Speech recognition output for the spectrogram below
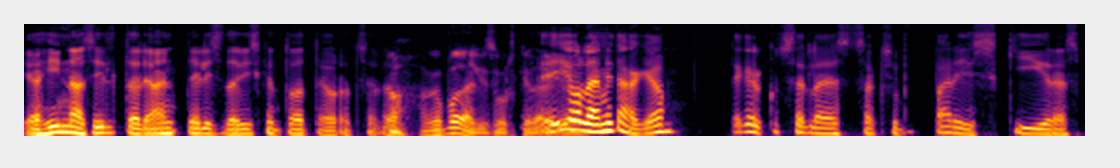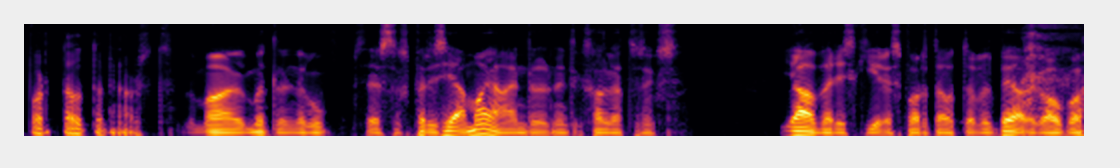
ja hinnasilt oli ainult nelisada viiskümmend tuhat eurot selle. noh, aga polegi suurt kedagi. ei ole midagi, jah. Tegelikult selle eest saaks ju päris kiire sportauto minu arust. ma mõtlen nagu, sellest saaks päris hea maja endale näiteks algatuseks. ja päris kiire sportauto veel pealekauba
